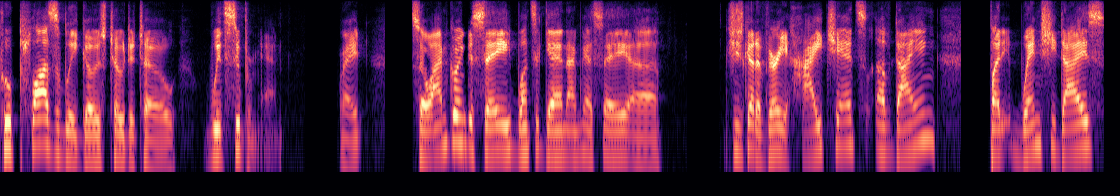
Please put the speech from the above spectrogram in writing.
who plausibly goes toe to toe with Superman, right? So I'm going to say once again, I'm going to say uh, she's got a very high chance of dying, but when she dies,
